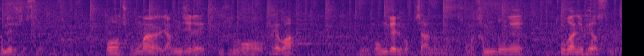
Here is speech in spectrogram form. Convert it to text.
보내주셨어요. 그래서 와 정말 양질의 고등어 회와 그 멍게를 먹지 않았나 정말 감동의 도가니 회였습니다.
